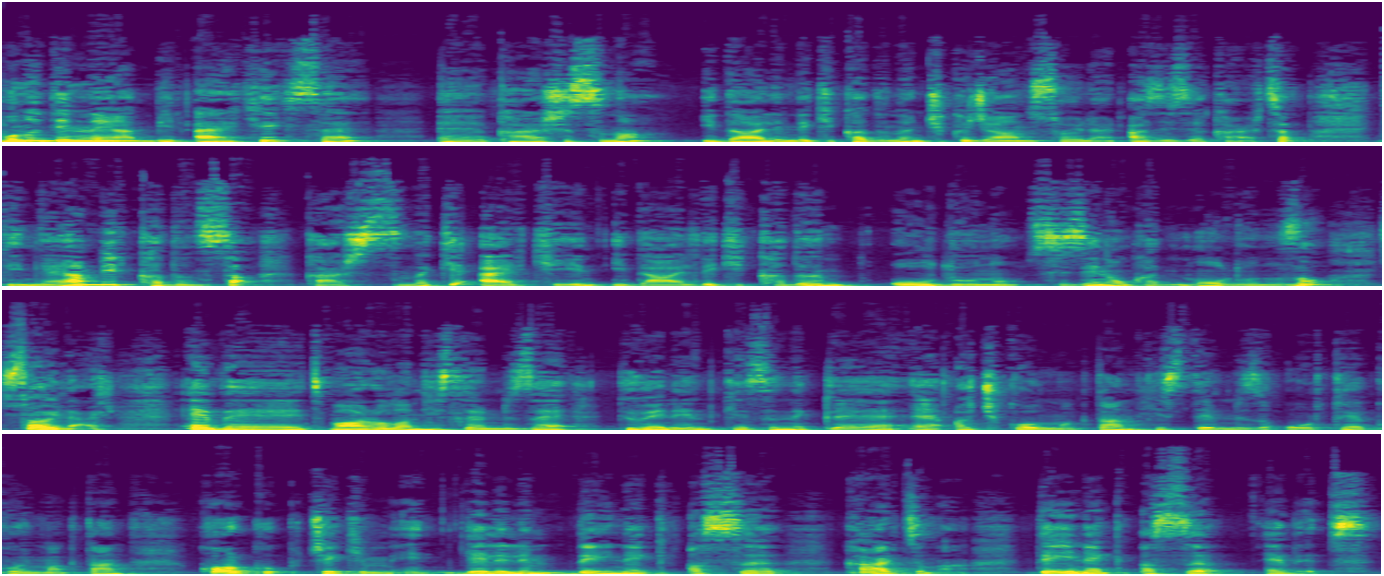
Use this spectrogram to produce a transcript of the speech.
bunu dinleyen bir erkekse e, karşısına idealindeki kadının çıkacağını söyler Azize Kartım. Dinleyen bir kadınsa karşısındaki erkeğin idealdeki kadın olduğunu, sizin o kadın olduğunuzu söyler. Evet, var olan hislerinize güvenin. Kesinlikle e, açık olmaktan, hislerinizi ortaya koymaktan korkup çekinmeyin. Gelelim değnek ası kartıma. Değnek ası, evet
